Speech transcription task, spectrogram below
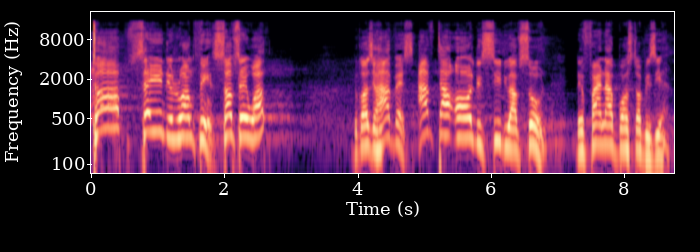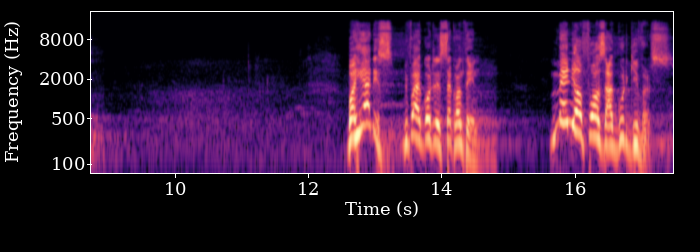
Stop saying the wrong things. Stop saying what? Because you harvest. After all the seed you have sown, the final bus stop is here. But hear this before I go to the second thing. Many of us are good givers.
